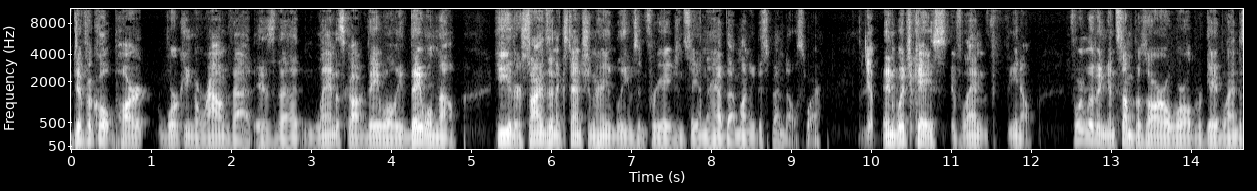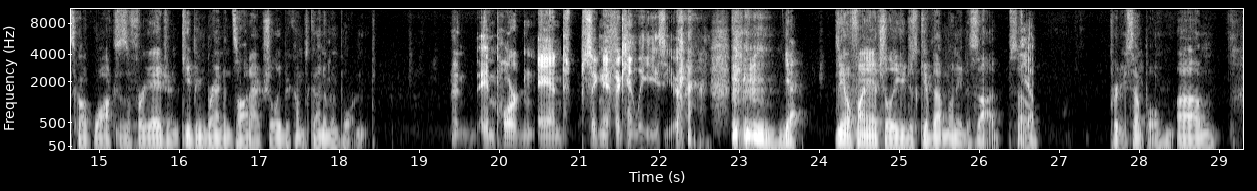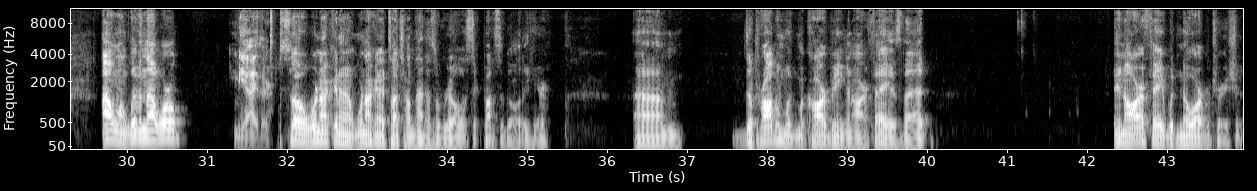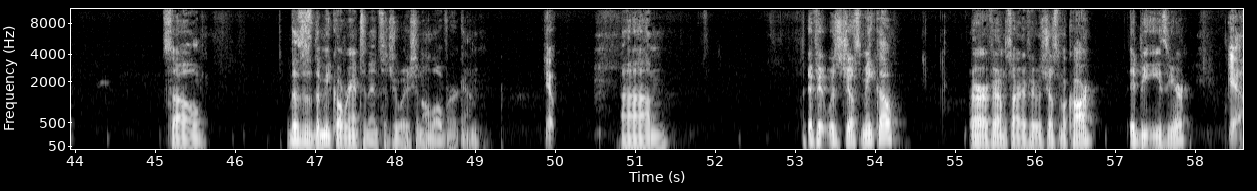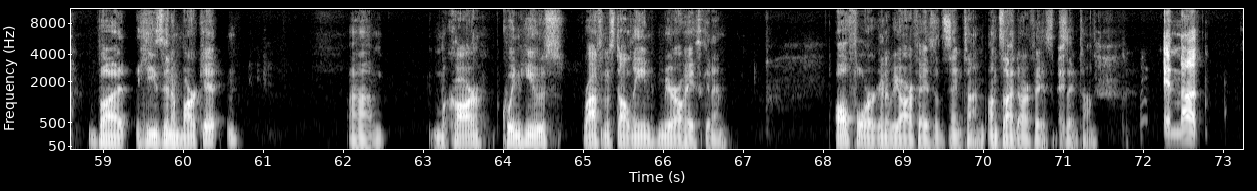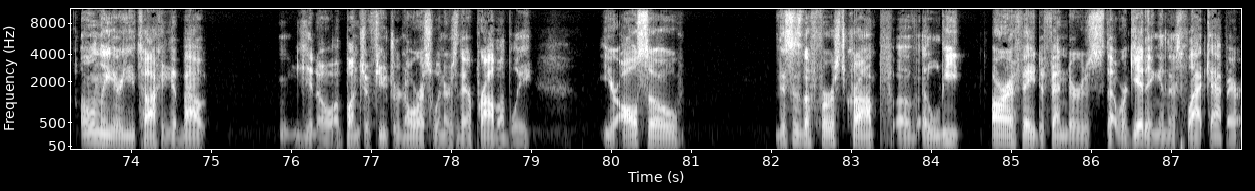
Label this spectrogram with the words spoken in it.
difficult part working around that is that Landeskog they will they will know he either signs an extension or he leaves in free agency and they have that money to spend elsewhere. Yep. In which case, if Land, you know, if we're living in some bizarre world where Gabe Landeskog walks as a free agent, keeping Brandon Saad actually becomes kind of important. Important and significantly easier. yeah. You know, financially, you just give that money to Saad. So yep. pretty simple. Um, I don't want to live in that world. Me either. So we're not gonna we're not gonna touch on that as a realistic possibility here. Um, the problem with Makar being an RFA is that an RFA with no arbitration. So this is the Mikko Rantanen situation all over again. Yep. Um, if it was just Mikko, or if I'm sorry, if it was just Makar, it'd be easier. Yeah but he's in a market. Um, Makar, Quinn Hughes, Rasmus Dahlin, Miro Heiskanen. All four are going to be RFAs at the same time, unsigned RFAs at the same time. And not only are you talking about you know, a bunch of future Norris winners there, probably. You're also, this is the first crop of elite RFA defenders that we're getting in this flat cap era.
